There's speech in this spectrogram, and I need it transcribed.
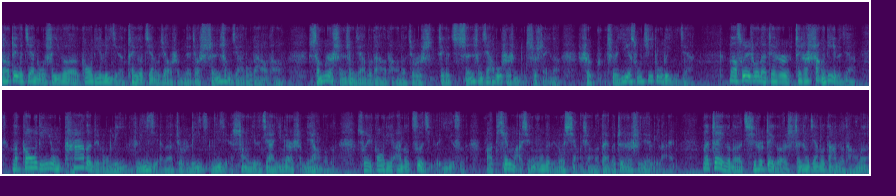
然后这个建筑是一个高迪理解，这个建筑叫什么呢？叫神圣家族大教堂。什么是神圣家族大教堂呢？就是这个神圣家族是是谁呢？是是耶稣基督的一家。那所以说呢，这是这是上帝的家。那高迪用他的这种理理解呢，就是理理解上帝的家应该是什么样子的。所以高迪按照自己的意思，把天马行空的这种想象呢带到真实世界里来。那这个呢，其实这个神圣家族大教堂呢，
